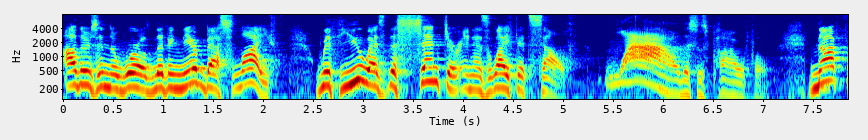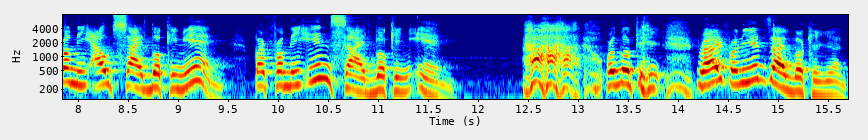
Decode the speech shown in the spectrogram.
others in the world living their best life with you as the center and as life itself. Wow, this is powerful. Not from the outside looking in, but from the inside looking in. We're looking, right? From the inside looking in.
